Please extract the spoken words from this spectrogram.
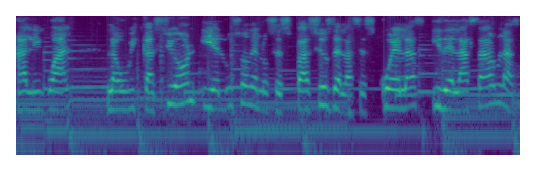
Al igual, la ubicación y el uso de los espacios de las escuelas y de las aulas,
